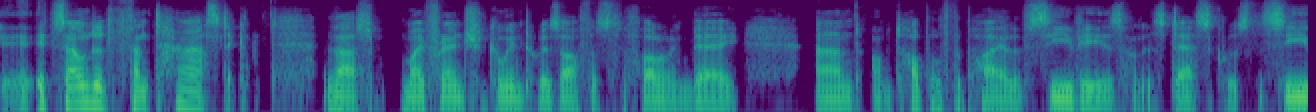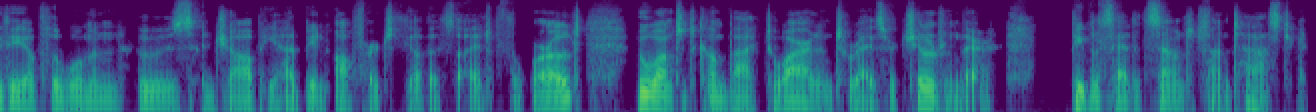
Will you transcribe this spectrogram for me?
it sounded fantastic that my friend should go into his office the following day and on top of the pile of CVs on his desk was the CV of the woman whose job he had been offered to the other side of the world, who wanted to come back to Ireland to raise her children there. People said it sounded fantastic.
